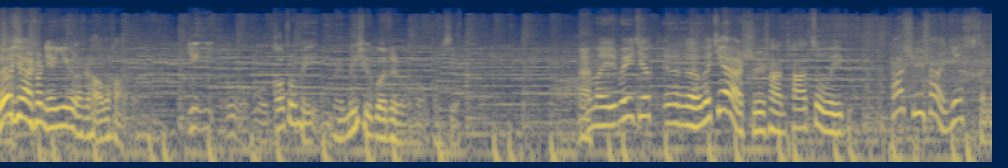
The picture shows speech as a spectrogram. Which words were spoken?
不要现在说你的英语老师好不好？英我我高中没没没学过这种东西。啊那么 VG 那个 VGR 实际上它作为它实际上已经很，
